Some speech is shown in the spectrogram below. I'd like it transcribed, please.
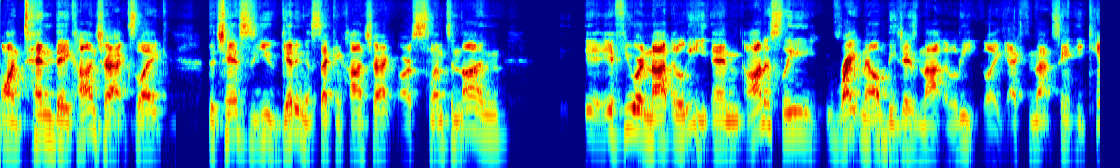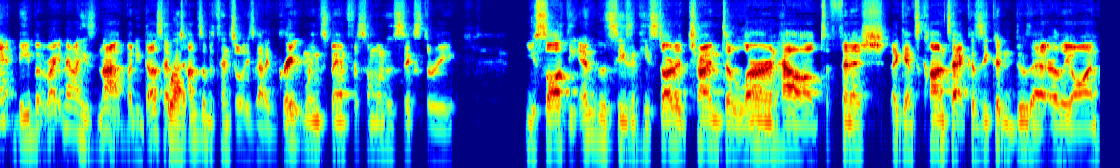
on 10 day contracts, like the chances of you getting a second contract are slim to none if you are not elite. And honestly, right now, DJ's not elite. Like, I'm not saying he can't be, but right now he's not. But he does have right. tons of potential. He's got a great wingspan for someone who's six three. You saw at the end of the season, he started trying to learn how to finish against contact because he couldn't do that early on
